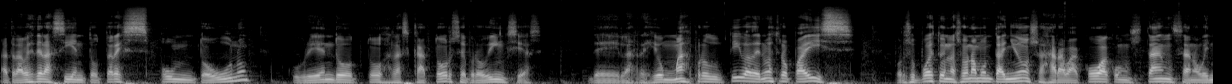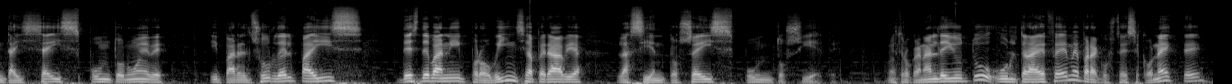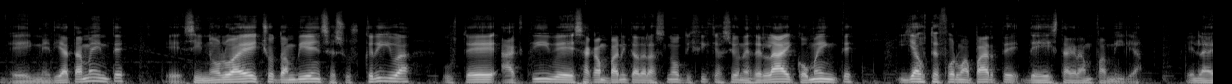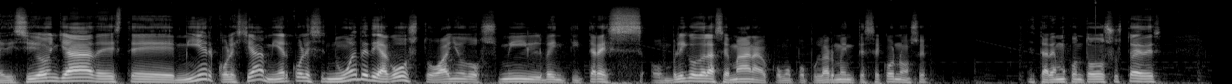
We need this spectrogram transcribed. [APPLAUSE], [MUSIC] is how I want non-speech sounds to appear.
a través de la 103.1, cubriendo todas las 14 provincias de la región más productiva de nuestro país. Por supuesto, en la zona montañosa, Jarabacoa, Constanza, 96.9 y para el sur del país, desde Baní, provincia Peravia, la 106.7 nuestro canal de YouTube Ultra FM para que usted se conecte eh, inmediatamente. Eh, si no lo ha hecho también se suscriba, usted active esa campanita de las notificaciones de like, comente y ya usted forma parte de esta gran familia. En la edición ya de este miércoles, ya miércoles 9 de agosto, año 2023, ombligo de la semana, como popularmente se conoce, estaremos con todos ustedes.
